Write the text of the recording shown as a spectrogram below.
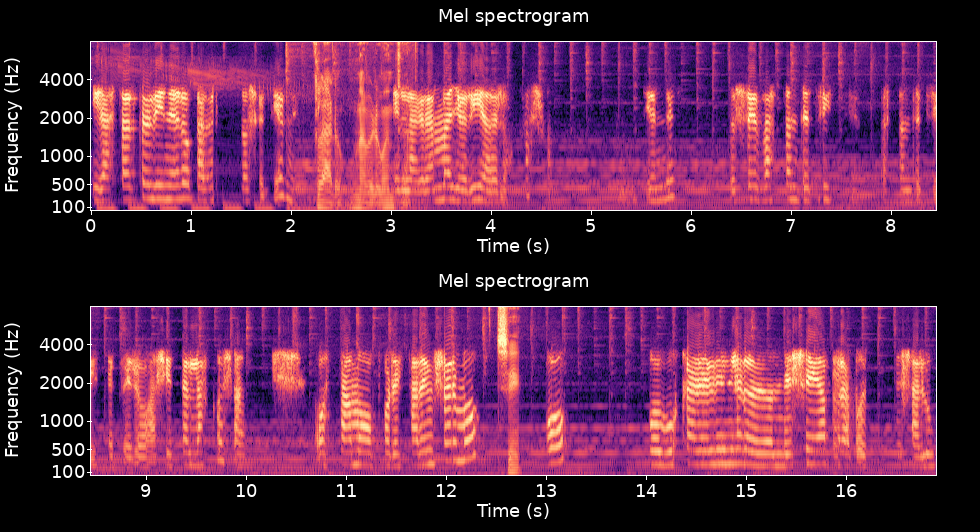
y gastarte el dinero que a veces no se tiene. Claro, una vergüenza. En la gran mayoría de los casos, ¿entiendes? Entonces es bastante triste, bastante triste, pero así están las cosas. O estamos por estar enfermos, sí. o por buscar el dinero de donde sea para poder de salud.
